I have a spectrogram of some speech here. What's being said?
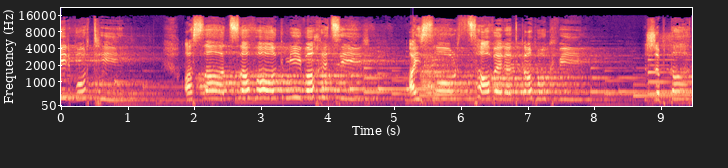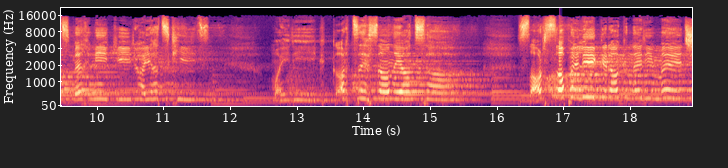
իր որդի։ Ասաց զավակ մի վախեցիր, այսօր ցավերդ կամոքվի ժպտաց մեղնիկ իր հայացքից մայրիկ կարծես անեացա սարսափելի կրակների մեջ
